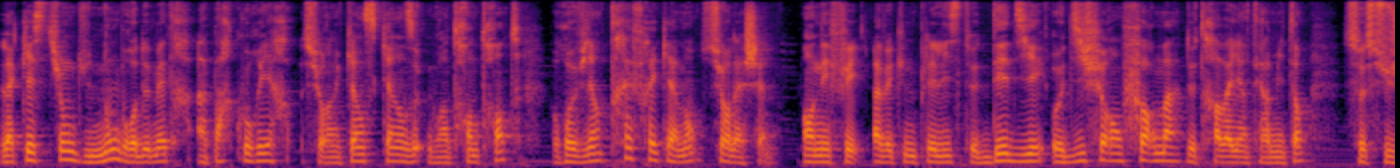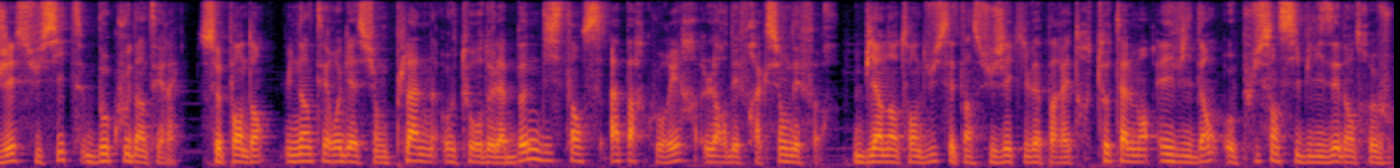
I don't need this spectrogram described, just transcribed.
La question du nombre de mètres à parcourir sur un 15-15 ou un 30-30 revient très fréquemment sur la chaîne. En effet, avec une playlist dédiée aux différents formats de travail intermittent, ce sujet suscite beaucoup d'intérêt. Cependant, une interrogation plane autour de la bonne distance à parcourir lors des fractions d'effort. Bien entendu, c'est un sujet qui va paraître totalement évident aux plus sensibilisés d'entre vous.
